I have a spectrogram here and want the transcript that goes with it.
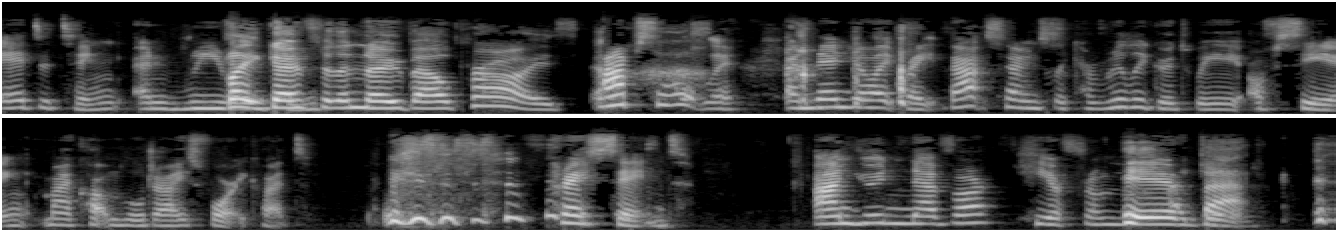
editing and rewriting. Like going for the Nobel Prize. Absolutely. And then you're like, right, that sounds like a really good way of saying my cut and blow dry is 40 quid. Press send. And you never hear from them Hear again. back.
